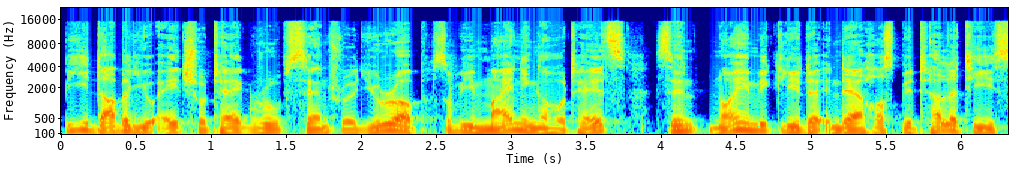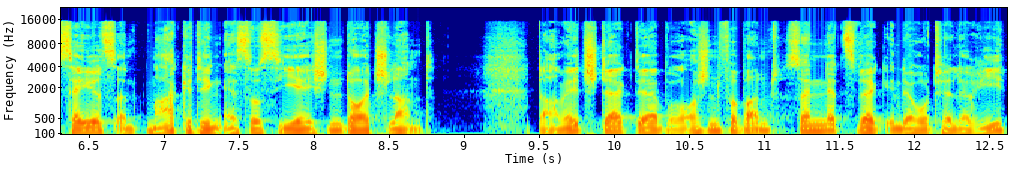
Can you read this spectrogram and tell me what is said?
BWH Hotel Group Central Europe sowie Meininger Hotels sind neue Mitglieder in der Hospitality Sales and Marketing Association Deutschland. Damit stärkt der Branchenverband sein Netzwerk in der Hotellerie,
